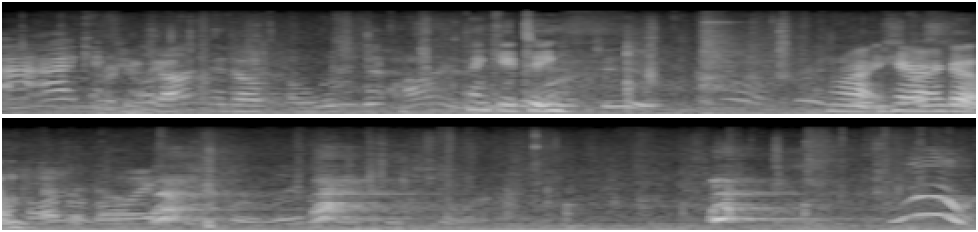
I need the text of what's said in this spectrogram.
I, I can You've gotten it up a little bit higher. Thank you, T. All right, here I go. Pepper boy. We're a little bit too short. Woo!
